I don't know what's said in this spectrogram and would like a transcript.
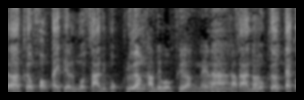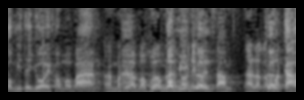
เอ่อเครื่องฟอกไตเทียมทั้งหมด 36 เครื่องสามที่หกเครื่องเนี่ยนะครับสามสิบหกเครื่องแต่ก็มีทยอยเข้ามาบ้างอ่ามันนะฮะมาเพิ่มก็แล้วมีตอนเคนี้รื่องเป็นสามอ่าแล้วก็เครื่องมันเก่า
